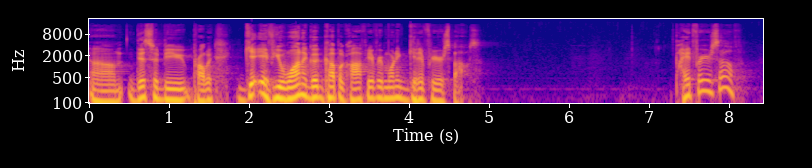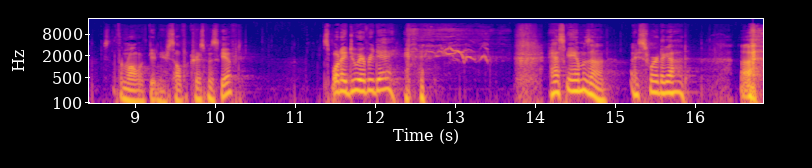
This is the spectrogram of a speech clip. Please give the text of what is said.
um, this would be probably get, if you want a good cup of coffee every morning get it for your spouse. Buy it for yourself. There's nothing wrong with getting yourself a christmas gift. It's what i do every day. Ask amazon. I swear to god. Uh,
